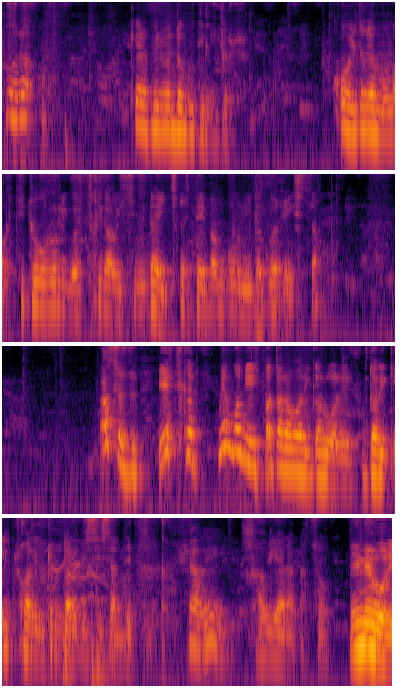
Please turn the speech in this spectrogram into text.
თუ არა კერა ფირმა დაგუგილიჯოს ყოველ დღე მომაქ თითოეული გვერცხი რა ვიცი მე დაიწყეს დება მგონი და გვეღისცა ასე ზ- ერთი კაც მე მგონი ის პატარა ვარიკა რო არის დარიკილი ცხარი თუ დარბის ისადებს შავი? შავი არა კაცო მე მეორე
